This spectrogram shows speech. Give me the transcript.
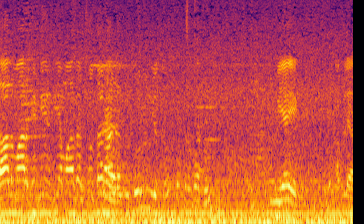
लाल मार चौथा चालेल, तो बोलून घेतो तुम्ही या एक आपल्या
